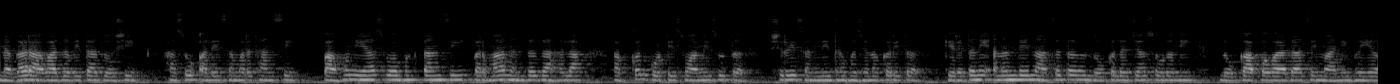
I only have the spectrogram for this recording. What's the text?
नगारा वाजविता जोशी हसू आले समर्थांसी पाहून या स्वभक्तांसी परमानंद जाहला अक्कलकोटी स्वामीसुत श्री सन्निध भजन करीत. कीर्तनी आनंदे नाचत लोकलज्जा सोडनी लोकापवादाचे मानी भय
